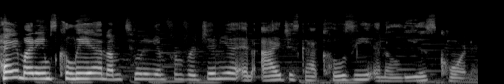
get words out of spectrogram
Hey, my name's Kalia, and I'm tuning in from Virginia, and I just got cozy in Aliyah's corner.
